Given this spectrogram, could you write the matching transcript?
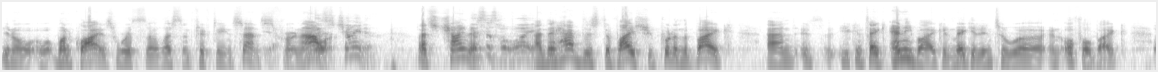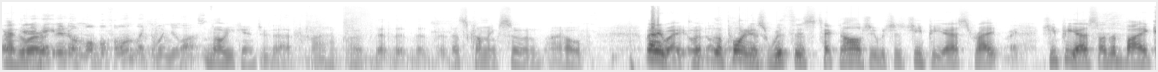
you know, one kuai is worth uh, less than 15 cents Yeah. for an hour. That's China. That's China. This is Hawaii. And they have this device you put on the bike, and it's, you can take any bike and make it into uh, an OFO bike. Or and can you make it into a mobile phone like the one you lost? no, you can't do that. I, uh, th- th- th- that's coming soon, I hope. But anyway, uh, the point is with this technology, which is GPS, right? Right. GPS on the bike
